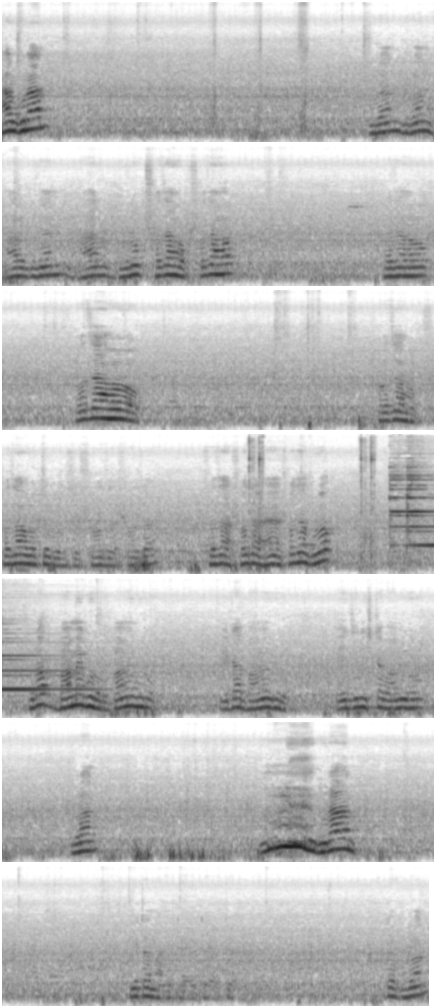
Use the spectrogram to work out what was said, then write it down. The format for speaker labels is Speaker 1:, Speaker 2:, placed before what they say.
Speaker 1: হাড় ঘুরান। ঘুরান ঘুরান হাড় ঘুরান হাড় ঘুরুক, সোজা হোক সোজা হোক। সোজা হোক সোজা হোক। সোজা হোক, সোজা হতে বলছে, সোজা সোজা সোজা সোজা হ্যাঁ সোজা ঘুরুক। ঘুরুক, বামে ঘুরুক বামে ঘুরুক। এটা বামে ঘুরুক, এই জিনিসটা বামে ঘুরুক। ঘুরান। ঘুরান। এটা না, এটা এটা এটা। এটা ঘুরান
